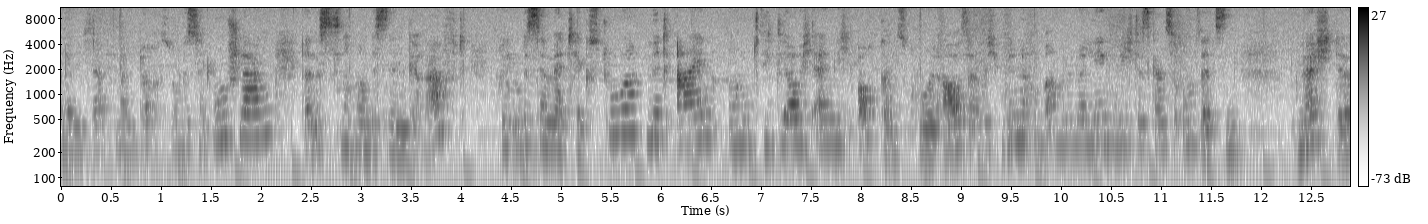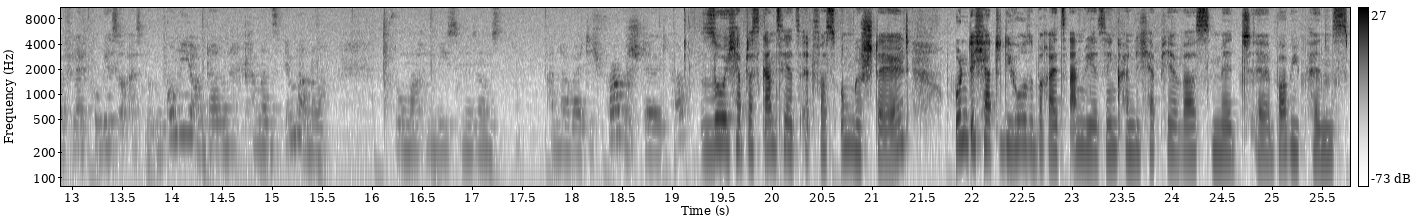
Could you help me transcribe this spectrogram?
Oder wie sagt man doch, so ein bisschen umschlagen. Dann ist es nochmal ein bisschen gerafft. Bringt ein bisschen mehr Textur mit ein und sieht, glaube ich, eigentlich auch ganz cool aus. Also ich bin noch am überlegen, wie ich das Ganze umsetzen möchte. Vielleicht probiere ich es auch erst mit dem Gummi und dann kann man es immer noch so machen, wie ich es mir sonst anderweitig vorgestellt habe. So, ich habe das Ganze jetzt etwas umgestellt und ich hatte die Hose bereits an, wie ihr sehen könnt. Ich habe hier was mit äh, Bobbypins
